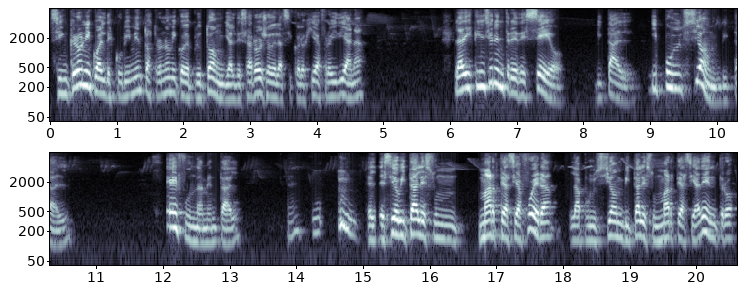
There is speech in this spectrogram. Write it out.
sincrónico al descubrimiento astronómico de Plutón y al desarrollo de la psicología freudiana, La distinción entre deseo vital y pulsión vital es fundamental. El deseo vital es un Marte hacia afuera, la pulsión vital es un Marte hacia adentro,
